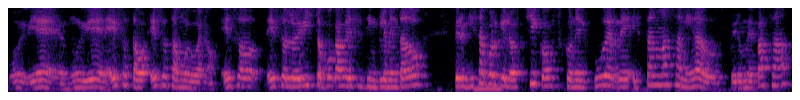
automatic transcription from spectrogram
Muy bien, muy bien. Eso está, eso está muy bueno. Eso, eso lo he visto pocas veces implementado, pero quizá porque los chicos con el QR están más amigados. Pero me pasa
